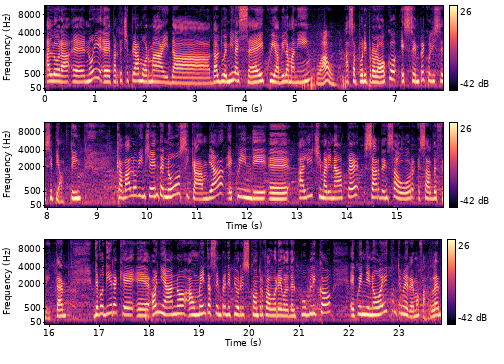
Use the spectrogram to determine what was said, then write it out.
Allora, eh, noi eh, partecipiamo ormai da, dal 2006 qui a Villa Manin, wow. a Sapori Proloco e sempre con gli stessi piatti. Cavallo vincente non si cambia e quindi eh, alici marinate, sarde in saor e sarde fritte. Devo dire che eh, ogni anno aumenta sempre di più il riscontro favorevole del pubblico e quindi noi continueremo a farle.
